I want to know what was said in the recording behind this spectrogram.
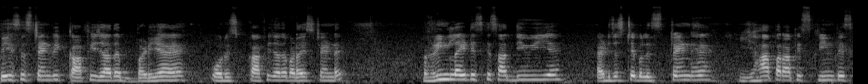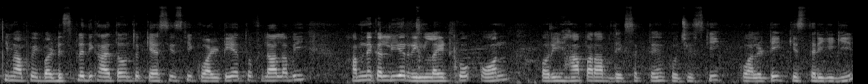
बेस स्टैंड भी काफ़ी ज़्यादा बढ़िया है और इस काफ़ी ज़्यादा बड़ा स्टैंड है। रिंग लाइट इसके साथ दी हुई है। एडजस्टेबल स्टैंड है। यहाँ पर आप स्क्रीन पे इसकी मैं आपको एक बार डिस्प्ले दिखाता हूँ तो कैसी इसकी क्वालिटी है। तो फ़िलहाल अभी हमने कर लिया रिंग लाइट को ऑन और यहाँ पर आप देख सकते हैं कुछ इसकी क्वालिटी किस तरीके की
